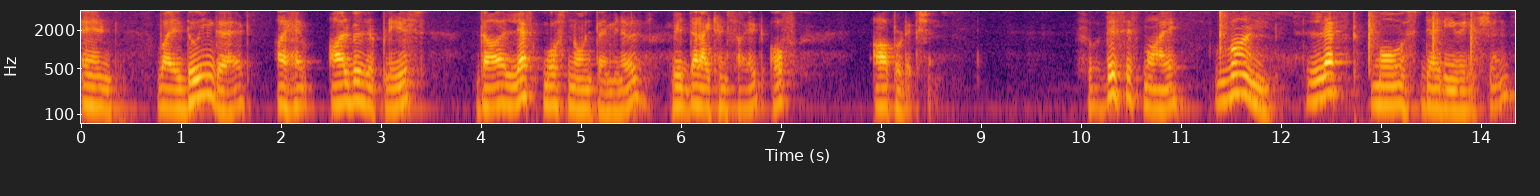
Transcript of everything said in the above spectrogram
and while doing that I have always replaced the leftmost non-terminal with the right hand side of our production. So this is my one leftmost derivation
